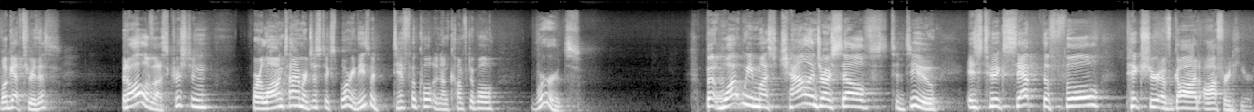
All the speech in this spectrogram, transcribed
We'll get through this. But all of us, Christian for a long time, are just exploring. These are difficult and uncomfortable words. But what we must challenge ourselves to do is to accept the full picture of God offered here.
